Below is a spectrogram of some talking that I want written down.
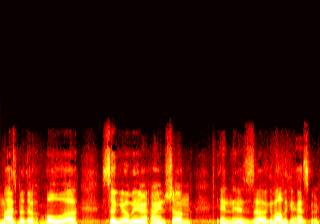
masber the whole uh, sugi over here, Ayin Sham, in his uh, Hesber.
